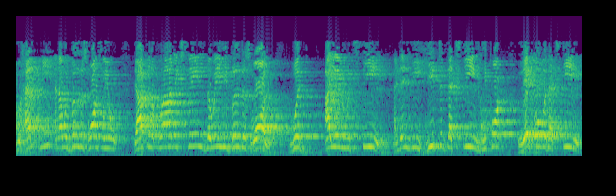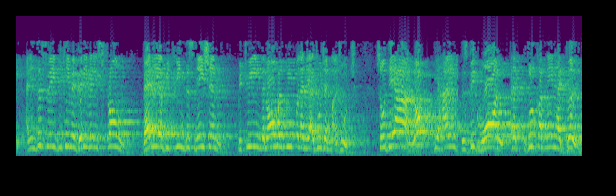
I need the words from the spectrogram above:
You help me and I will build this wall for you. After the Quran explains the way he built this wall with iron, with steel. And then he heated that steel, he poured lead over that steel. And in this way it became a very, very strong barrier between this nation, between the normal people and the Ya'juj and Ma'juj. So they are locked behind this big wall that Zulqarnain had built.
